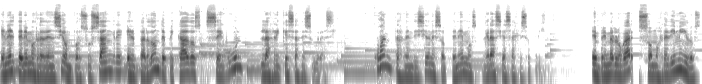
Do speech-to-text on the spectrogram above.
En Él tenemos redención por su sangre, el perdón de pecados según las riquezas de su gracia. ¿Cuántas bendiciones obtenemos gracias a Jesucristo? En primer lugar, somos redimidos.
